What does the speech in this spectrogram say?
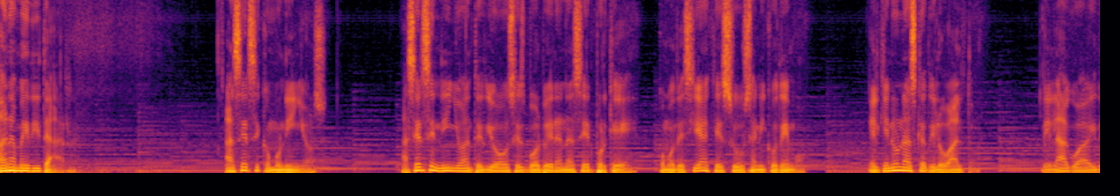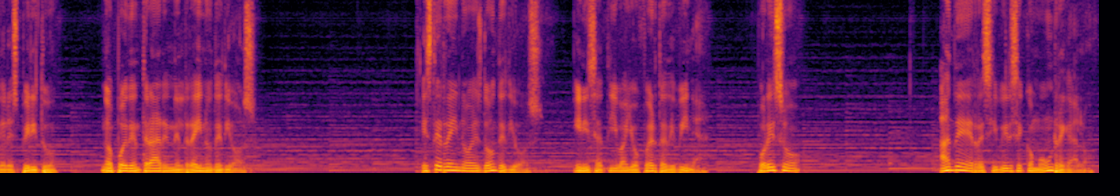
Para meditar. Hacerse como niños. Hacerse niño ante Dios es volver a nacer porque, como decía Jesús a Nicodemo, el que no nazca de lo alto, del agua y del Espíritu, no puede entrar en el reino de Dios. Este reino es don de Dios, iniciativa y oferta divina. Por eso, ha de recibirse como un regalo.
